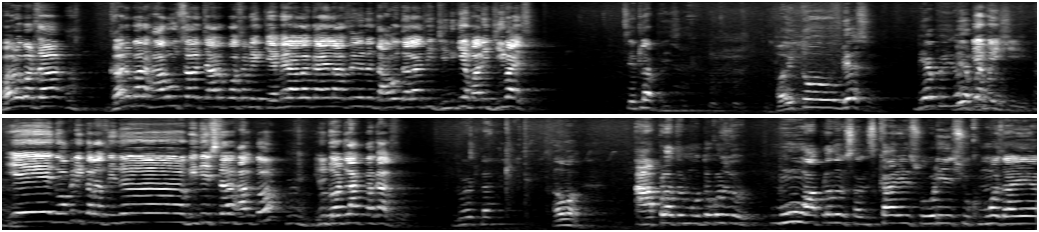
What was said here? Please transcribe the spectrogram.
બરોબર છે? ઘર બાર સારું છે ચાર પાંચ અમે કેમેરા લગાવેલા છે અને દાવો દલાથી જિંદગી અમારી જીવાય છે. કેટલા પૈસા? ભાઈ તો બે છે. બે પૈસા? બે. બે પૈસી. એ નોકરી કરે છે વિદેશ હાલ તો એનો દોઢ લાખ પગાર છે. દોઢ લાખ. હવે આપણા તો હું તો કહું છું હું આપણા તો સંસ્કારી છોડી સુખમાં જાય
